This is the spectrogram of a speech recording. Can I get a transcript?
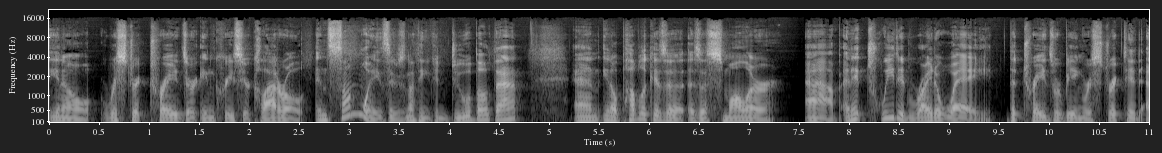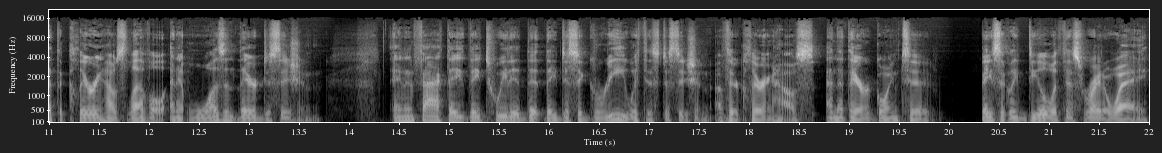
you know restrict trades or increase your collateral in some ways there's nothing you can do about that and you know public is a is a smaller app and it tweeted right away that trades were being restricted at the clearinghouse level and it wasn't their decision and in fact they they tweeted that they disagree with this decision of their clearinghouse and that they are going to basically deal with this right away.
